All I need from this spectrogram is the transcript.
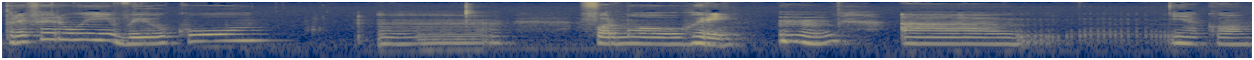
preferuji výuku um, formou hry. Mm-hmm. A jako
